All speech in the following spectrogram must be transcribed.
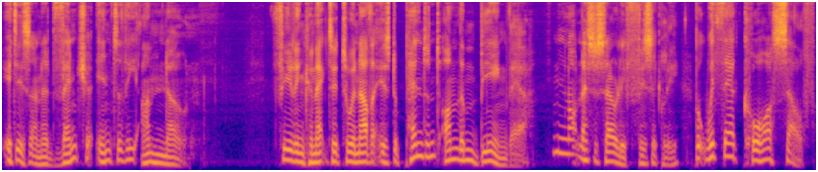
it is an adventure into the unknown. Feeling connected to another is dependent on them being there, not necessarily physically, but with their core self.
